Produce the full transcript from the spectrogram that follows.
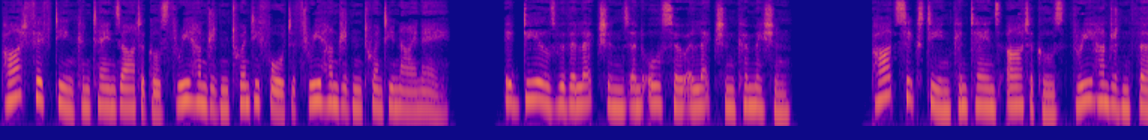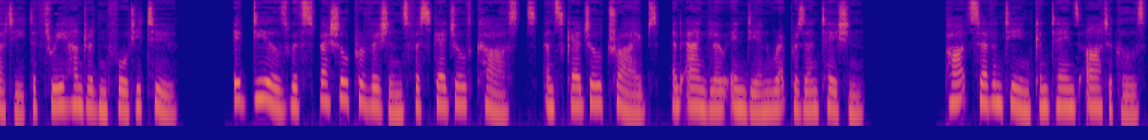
Part 15 contains Articles 324 to 329A. It deals with elections and also election commission. Part 16 contains Articles 330 to 342. It deals with special provisions for scheduled castes and scheduled tribes and Anglo Indian representation. Part 17 contains Articles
